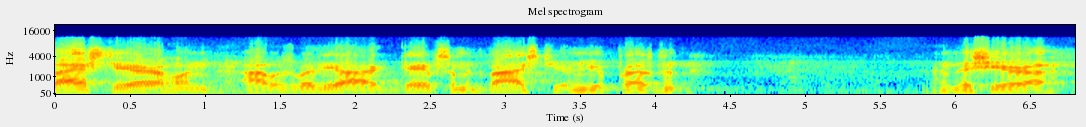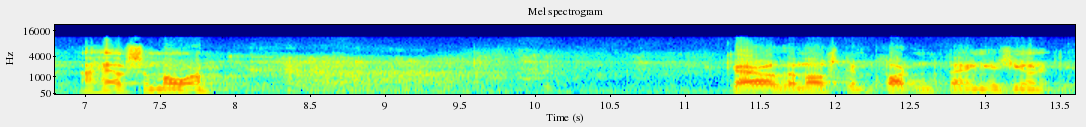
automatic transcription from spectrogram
Last year, when I was with you, I gave some advice to your new president. And this year, I, I have some more. Carroll, the most important thing is unity.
